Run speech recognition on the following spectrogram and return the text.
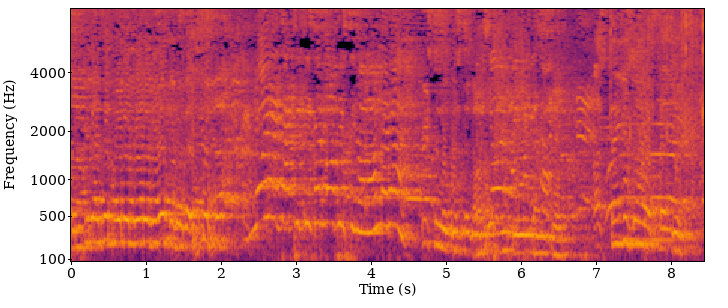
झुम्कीलाई चाहिँ मैले लिएर गएँ तपाईँलाई बिर्सिनु बिर्सिनु thank you so much thank you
